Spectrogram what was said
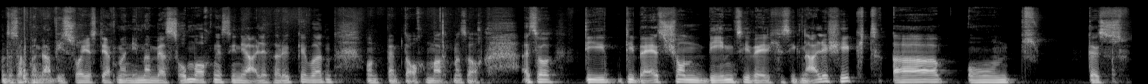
Und da sagt man, na wieso, jetzt darf man nicht mehr so machen, es sind ja alle verrückt geworden. Und beim Tauchen macht man es auch. Also die, die weiß schon, wem sie welche Signale schickt. Äh, und das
